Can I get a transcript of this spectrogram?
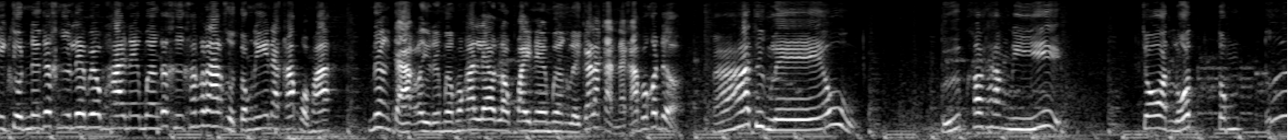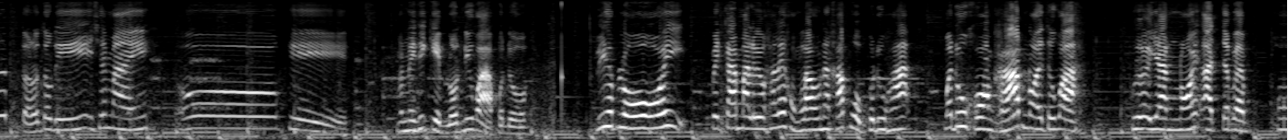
อีกจุดหนึ่งก็คือเรเบลภายในเมืองก็คือข้างล่างสุดตรงนี้นะครับผมฮะเนื่องจากเราอยู่ในเมืองเพราะงั้นแล้วเราไปในเมืองเลยก็แล้วกันนะครับเพราะก็เด้ออ่าถึงแล้วปึ๊บเข้าทางนี้ จอดรถตรงเอึ๊บจอดรถตรงนี้ใช่ไหมโอเค มันมีที่เก็บรถนี่หว่าคนดู เรียบร้อย เป็นการมาเร็วครั้งแรกของเรานะครับผมคนดูฮะ มาดูของครับหน่อยเถอะว่ะเพื่ออย่างน้อยอาจจะแบบพอ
